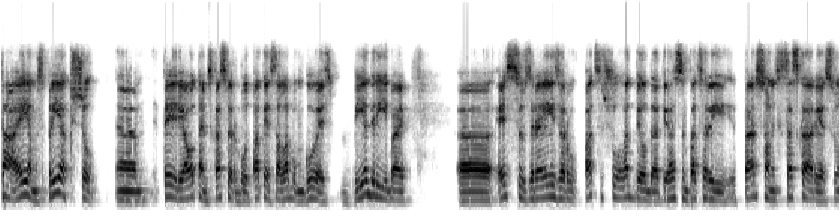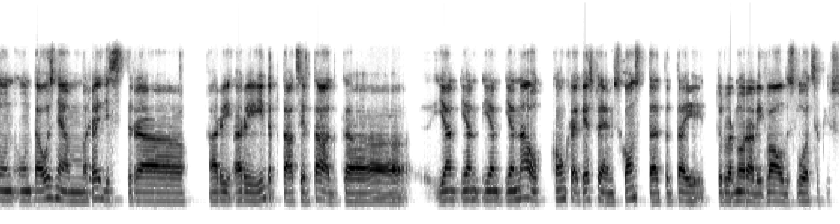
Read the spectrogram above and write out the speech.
Tā, ejam uz priekšu. Te ir jautājums, kas var būt patiesā labuma guvējs biedrībai. Es uzreiz varu pats šo atbildēt, jo esmu pats arī personiski saskāries un, un tā uzņēmuma reģistra arī, arī interpretācija ir tāda, ka, ja, ja, ja, ja nav konkrēti iespējams konstatēt, tad tai, tur var norādīt valdes locekļus.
